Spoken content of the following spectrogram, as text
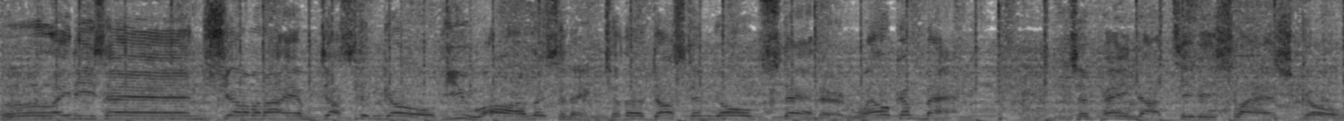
Ladies and gentlemen, I am Dustin Gold. You are listening to the Dustin Gold Standard. Welcome back to Paine.tv slash gold.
